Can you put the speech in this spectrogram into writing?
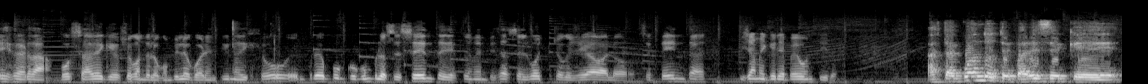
Es verdad, vos sabés que yo cuando lo cumplí los 41 dije, oh, dentro de poco cumplo 60 y después me hacer el bocho que llegaba a los 70 y ya me quería pegar un tiro. ¿Hasta cuándo te parece que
